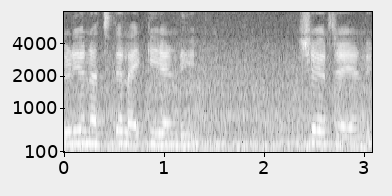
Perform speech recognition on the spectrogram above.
వీడియో నచ్చితే లైక్ చేయండి. షేర్ చేయండి.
